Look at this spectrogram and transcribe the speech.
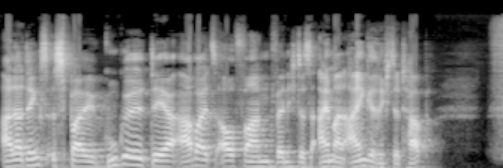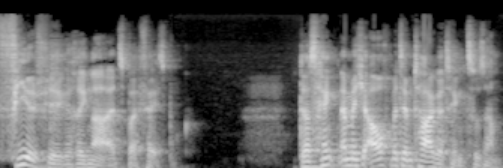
Allerdings ist bei Google der Arbeitsaufwand, wenn ich das einmal eingerichtet habe, viel, viel geringer als bei Facebook. Das hängt nämlich auch mit dem Targeting zusammen.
